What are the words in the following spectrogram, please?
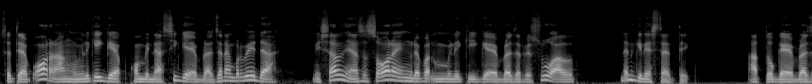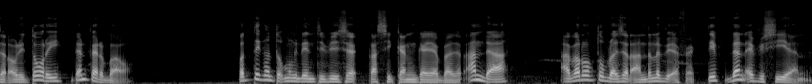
Setiap orang memiliki gaya, kombinasi gaya belajar yang berbeda. Misalnya, seseorang yang dapat memiliki gaya belajar visual dan kinestetik, atau gaya belajar auditori dan verbal. Penting untuk mengidentifikasikan gaya belajar Anda agar waktu belajar Anda lebih efektif dan efisien.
